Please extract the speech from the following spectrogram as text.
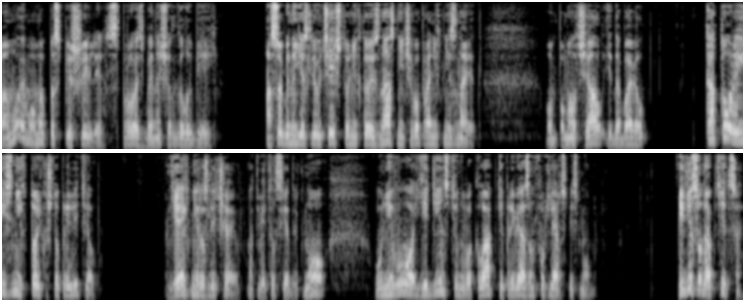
По-моему, мы поспешили с просьбой насчет голубей. Особенно если учесть, что никто из нас ничего про них не знает. Он помолчал и добавил, «Который из них только что прилетел?» «Я их не различаю», — ответил Седрик, «но у него единственного к лапке привязан футляр с письмом». «Иди сюда, птица!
